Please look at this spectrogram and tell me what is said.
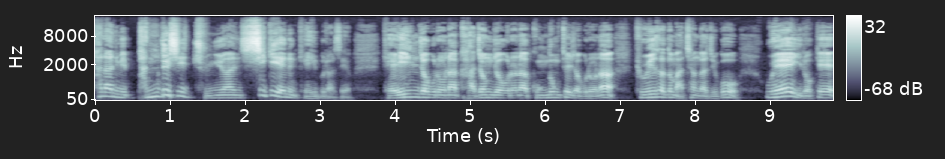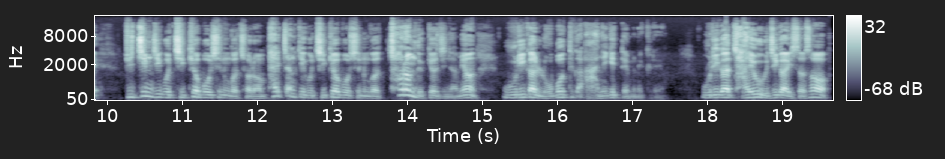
하나님이 반드시 중요한 시기에는 개입을 하세요. 개인적으로나 가정적으로나 공동체적으로나 교회사도 마찬가지고 왜 이렇게 뒷짐지고 지켜보시는 것처럼 팔짱 끼고 지켜보시는 것처럼 느껴지냐면 우리가 로보트가 아니기 때문에 그래요. 우리가 자유 의지가 있어서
